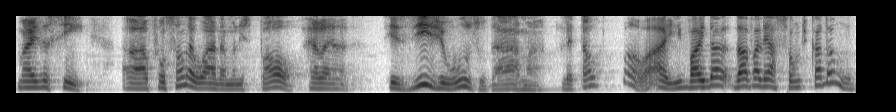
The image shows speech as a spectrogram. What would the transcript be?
mas assim, a função da Guarda Municipal, ela exige o uso da arma letal? Não, aí vai da, da avaliação de cada um.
